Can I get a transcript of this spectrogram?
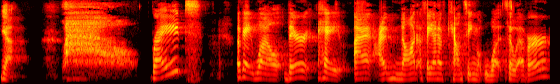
Yeah. Wow. Right? Okay. Well, there, hey, I, I'm not a fan of counting whatsoever.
